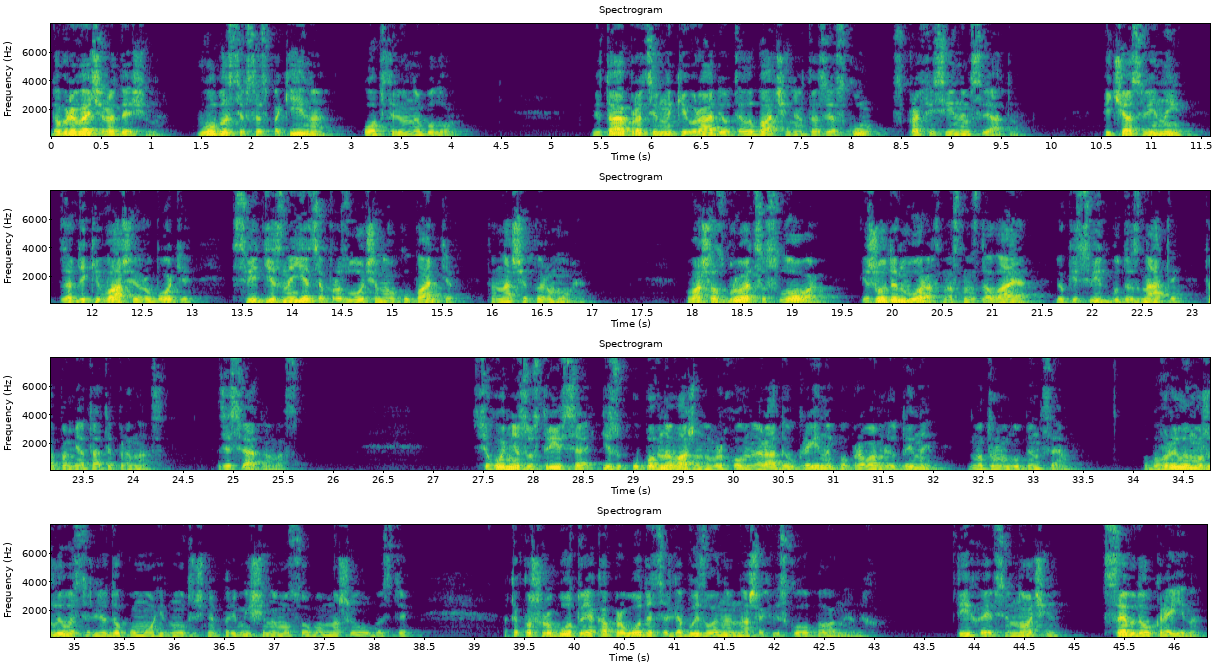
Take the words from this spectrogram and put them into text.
Добрий вечір, Одещина. В області все спокійно, обстрілів не було. Вітаю працівників радіо, телебачення та зв'язку з професійним святом. Під час війни, завдяки вашій роботі, світ дізнається про злочини окупантів та наші перемоги. Ваша зброя це слово, і жоден ворог нас не здолає, доки світ буде знати та пам'ятати про нас. Зі святом вас! Сьогодні зустрівся із уповноваженим Верховної Ради України по правам людини Дмитром Лубенцем. Обговорили можливості для допомоги внутрішньо переміщеним особам нашої області, а також роботу, яка проводиться для визволення наших військовополонених. Тихої всім ночі, все буде Україна!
